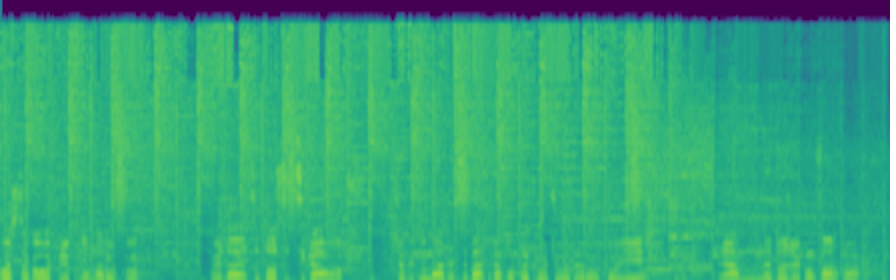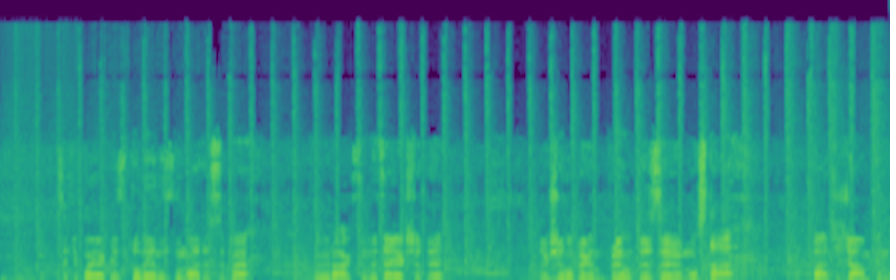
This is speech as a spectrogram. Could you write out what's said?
ось такого кріплення на руку. Виглядає це досить цікаво. Щоб знімати себе, треба викручувати руку і прям не дуже комфортно. Це хіба якось з долини знімати себе, твою реакцію лиця, якщо ти, якщо, наприклад, пригнути з моста, джампінг,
